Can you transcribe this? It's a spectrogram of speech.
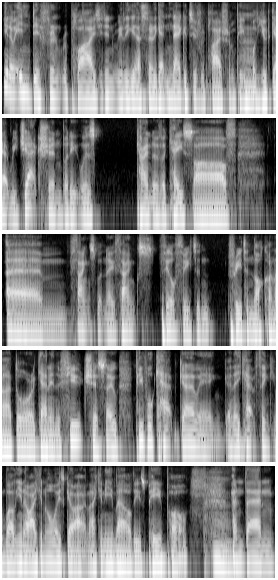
you know, indifferent replies. You didn't really necessarily get negative replies from people. Mm. You'd get rejection, but it was kind of a case of um, thanks but no thanks. Feel free to free to knock on our door again in the future. So people kept going and they kept thinking, well, you know, I can always go out and I can email these people. Mm. And then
